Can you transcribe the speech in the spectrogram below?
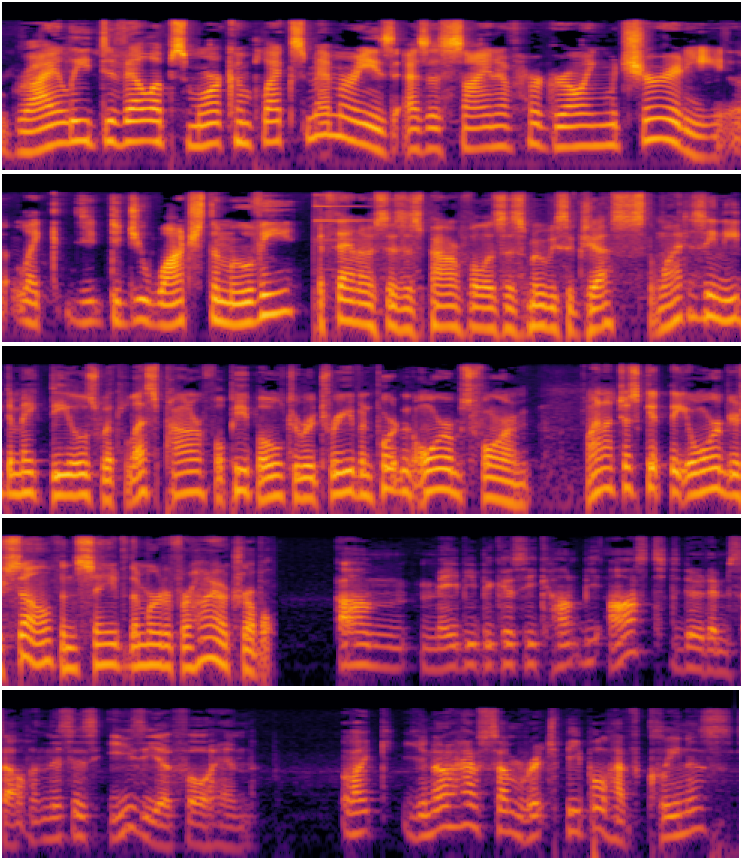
Riley develops more complex memories as a sign of her growing maturity. Like, d- did you watch the movie? If Thanos is as powerful as this movie suggests, why does he need to make deals with less powerful people to retrieve important orbs for him? Why not just get the orb yourself and save the murder for hire trouble? Um, maybe because he can't be asked to do it himself and this is easier for him. Like, you know how some rich people have cleaners?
